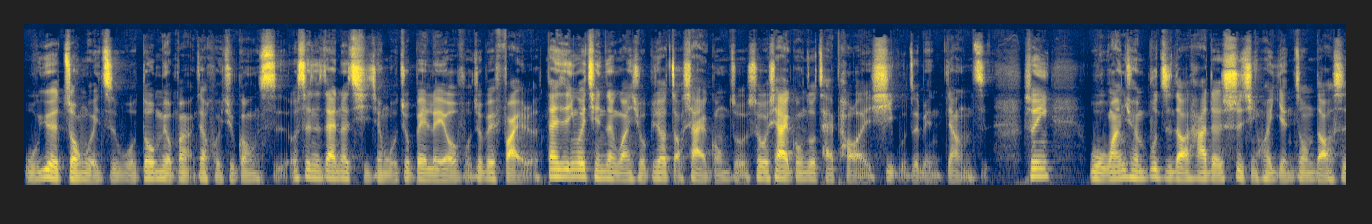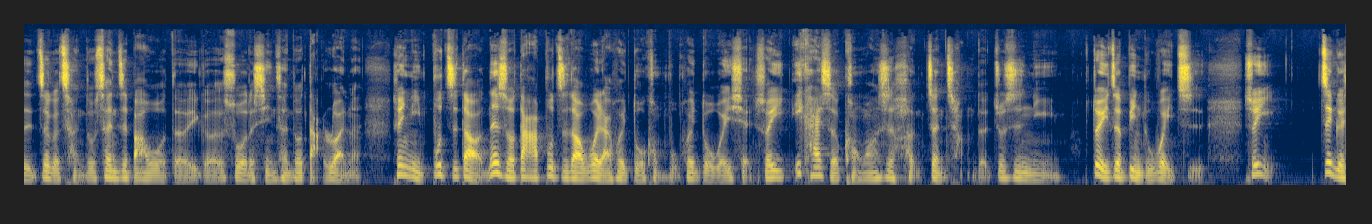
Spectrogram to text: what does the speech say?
五月中为止，我都没有办法再回去公司，而甚至在那期间我就被 lay off，我就被 fire 了。但是因为签证关系，我必须要找下一个工作，所以我下一个工作才跑来矽谷这边这样子。所以我完全不知道他的事情会严重到是这个程度，甚至把我的一个所有的行程都打乱了。所以你不知道那时候大家不知道未来会多恐怖，会多危险，所以一开始的恐慌是很正常的，就是你对于这病毒未知，所以这个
